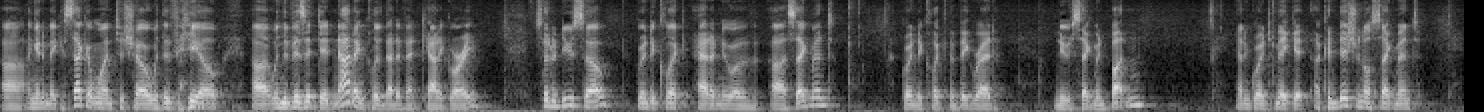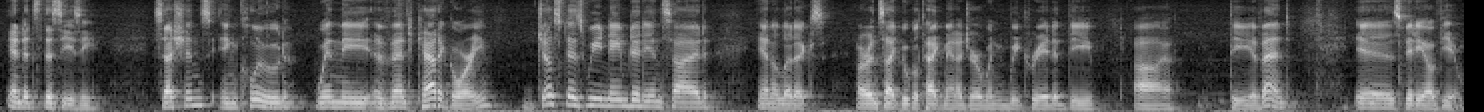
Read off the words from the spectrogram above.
Uh, I'm going to make a second one to show with the video uh, when the visit did not include that event category. So to do so, I'm going to click Add a New uh, Segment. I'm going to click the big red New Segment button. And I'm going to make it a conditional segment. And it's this easy. Sessions include when the event category, just as we named it inside Analytics, or inside Google Tag Manager when we created the, uh, the event, is video view.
